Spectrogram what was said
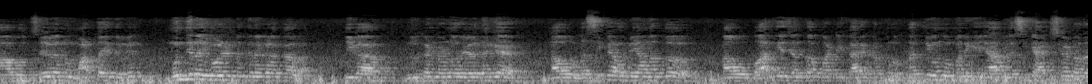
ಆ ಒಂದು ಸೇವೆಯನ್ನು ಮಾಡ್ತಾ ಇದ್ದೇವೆ. ಮುಂದಿನ ಏಳೆಂಟು ದಿನಗಳ ಕಾಲ, ಈಗ ನೀಲಕಂಠಣ್ಣವ್ರು ಹೇಳಿದಂಗೆ ನಾವು ಲಸಿಕೆ ಅಭಿಯಾನದ್ದು ನಾವು ಭಾರತೀಯ ಜನತಾ ಪಾರ್ಟಿ ಕಾರ್ಯಕರ್ತರು ಪ್ರತಿಯೊಂದು ಮನೆಗೆ ಯಾರು ಲಸಿಕೆ ಹಾಕ್ಸ್ಕೊಂಡಾರ,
